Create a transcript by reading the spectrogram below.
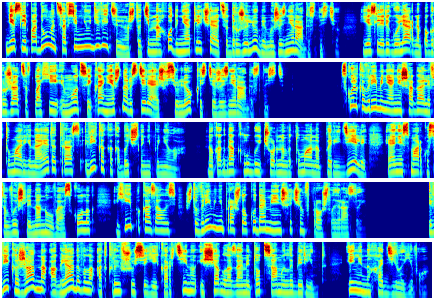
Если подумать, совсем неудивительно, что темноходы не отличаются дружелюбием и жизнерадостностью. Если регулярно погружаться в плохие эмоции, конечно, растеряешь всю легкость и жизнерадостность. Сколько времени они шагали в Тумарье на этот раз, Вика, как обычно, не поняла. Но когда клубы черного тумана поредели, и они с Маркусом вышли на новый осколок, ей показалось, что времени прошло куда меньше, чем в прошлые разы. Вика жадно оглядывала открывшуюся ей картину, ища глазами тот самый лабиринт, и не находила его.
